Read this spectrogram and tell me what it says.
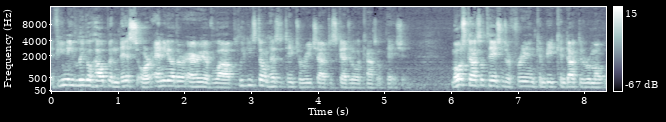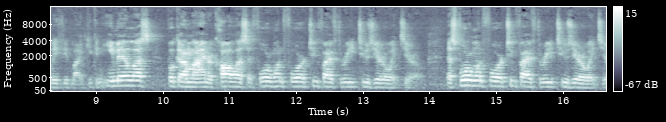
If you need legal help in this or any other area of law, please don't hesitate to reach out to schedule a consultation. Most consultations are free and can be conducted remotely if you'd like. You can email us, book online, or call us at 414 253 2080. That's 414 253 2080.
